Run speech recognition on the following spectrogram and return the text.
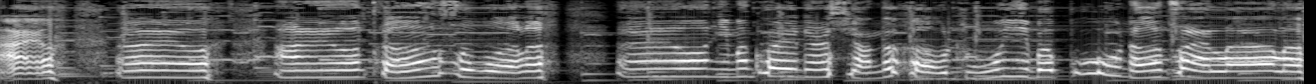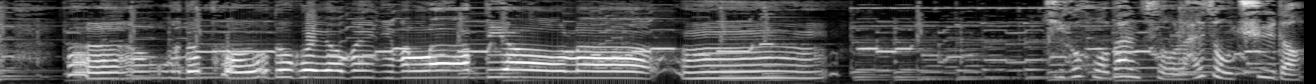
哎呀，哎呀！”哎呦，疼死我了！哎呦，你们快点想个好主意吧，不能再拉了。嗯，我的头都快要被你们拉掉了。嗯，几个伙伴走来走去的，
